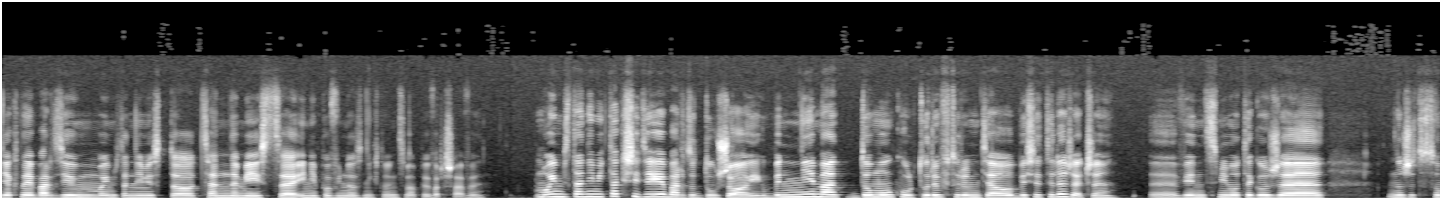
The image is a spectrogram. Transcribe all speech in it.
Jak najbardziej moim zdaniem jest to cenne miejsce i nie powinno zniknąć z mapy Warszawy. Moim zdaniem i tak się dzieje bardzo dużo. Jakby nie ma domu kultury, w którym działoby się tyle rzeczy. E, więc mimo tego, że, no, że to są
